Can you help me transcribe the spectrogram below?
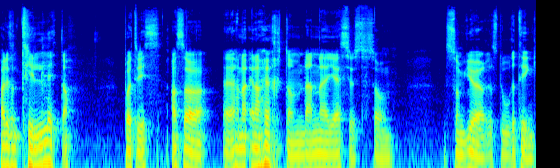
Har litt sånn tillit, da, på et vis. Altså, eh, han har, en har hørt om denne Jesus som, som gjør store ting.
